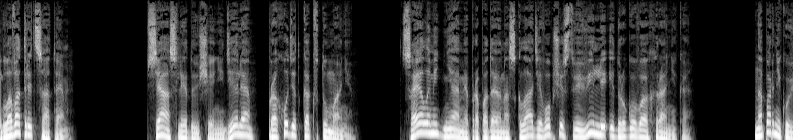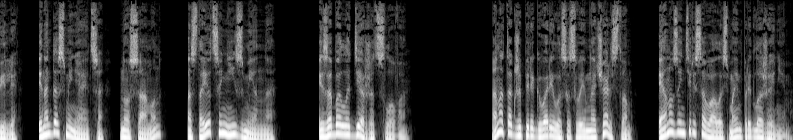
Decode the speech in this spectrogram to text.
Глава 30. Вся следующая неделя проходит как в тумане. Целыми днями пропадаю на складе в обществе Вилли и другого охранника. Напарник у Вилли иногда сменяется, но сам он остается неизменно. Изабелла держит слово. Она также переговорила со своим начальством, и оно заинтересовалось моим предложением.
